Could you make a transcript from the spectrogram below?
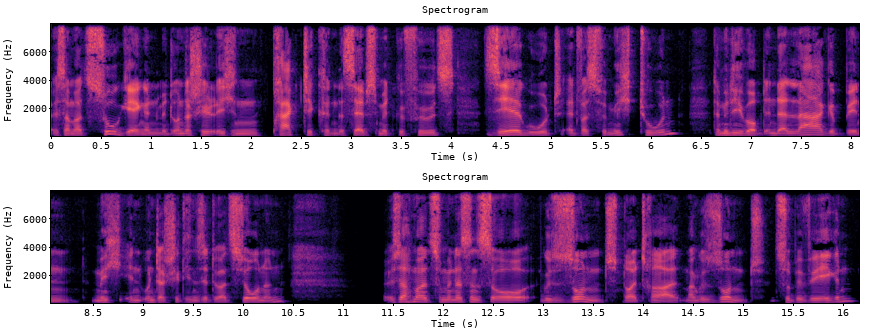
ich sag mal, Zugängen, mit unterschiedlichen Praktiken des Selbstmitgefühls sehr gut etwas für mich tun, damit ich überhaupt in der Lage bin, mich in unterschiedlichen Situationen, ich sag mal, zumindest so gesund, neutral, mal gesund zu bewegen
